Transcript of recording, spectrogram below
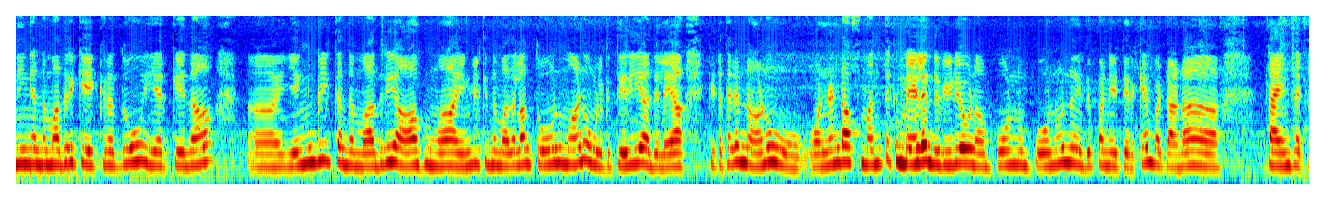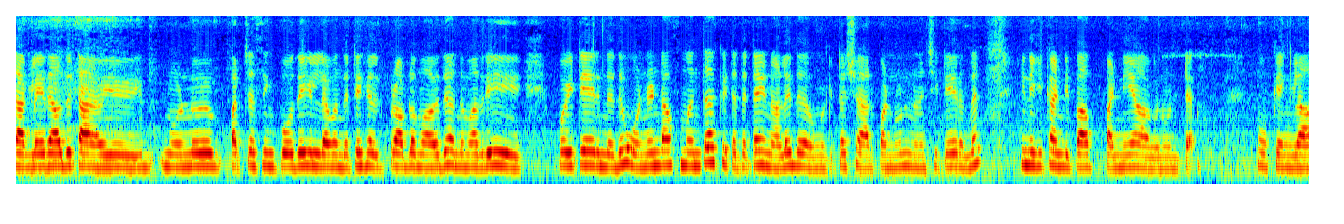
நீங்கள் அந்த மாதிரி கேட்குறதும் இயற்கை தான். எங்களுக்கு அந்த மாதிரி ஆகுமா? எங்களுக்கு இந்த மாதிரிலாம் தோணுமான்னு உங்களுக்கு தெரியாது இல்லையா? கிட்டத்தட்ட நானும் ஒன் அண்ட் ஆஃப் மந்த்துக்கு மேலே இந்த வீடியோவை நான் போடணும் போகணுன்னு இது பண்ணிட்டு இருக்கேன். பட் ஆனால் டைம் செட் ஆகல. ஏதாவது ஒன்று பர்ச்சேசிங் போதே இல்லை வந்துட்டு ஹெல்த் ப்ராப்ளம் ஆகுது அந்த மாதிரி போயிட்டே இருந்தது. ஒன் அண்ட் ஆஃப் மந்த்தாக கிட்டத்தட்ட என்னால் இதை உங்ககிட்ட ஷேர் பண்ணணும்னு நினச்சிட்டே இருந்தேன். இன்றைக்கி கண்டிப்பாக பண்ணியே ஆகணுன்ட்டு ஓகேங்களா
